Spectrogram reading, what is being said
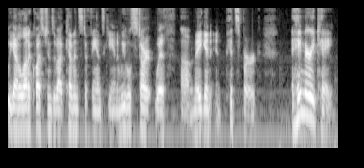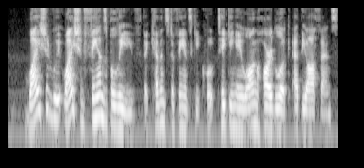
we got a lot of questions about Kevin Stefanski, and we will start with uh, Megan in Pittsburgh. Hey, Mary Kay, why should we? Why should fans believe that Kevin Stefanski, quote, taking a long, hard look at the offense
